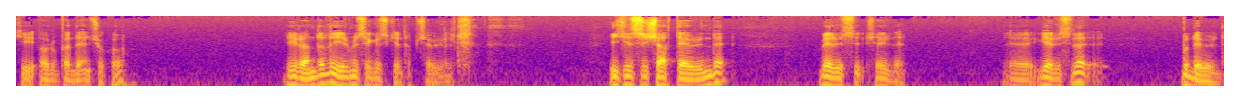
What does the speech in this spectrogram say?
ki Avrupa'da en çok o. İran'da da 28 kitap çevrildi. İkisi Şah devrinde, birisi şeyde, e, gerisi de bu devirde.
